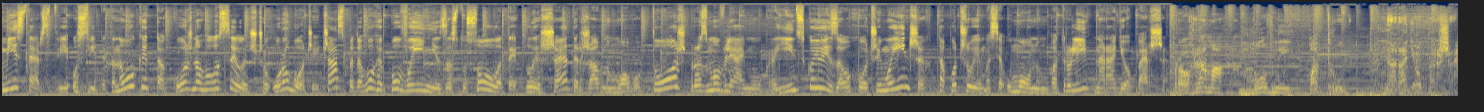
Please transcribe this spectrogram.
У міністерстві освіти та науки також наголосили, що у робочий час педагоги повинні застосовувати лише державну мову. Тож розмовляймо українською і заохочуємо інших та почуємося у мовному патрулі на радіо Перше. Програма Мовний патруль на Радіо Перше.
